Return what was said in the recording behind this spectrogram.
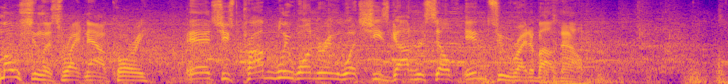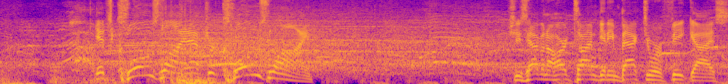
motionless right now, Corey. And she's probably wondering what she's got herself into right about now. It's clothesline after clothesline. She's having a hard time getting back to her feet, guys.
